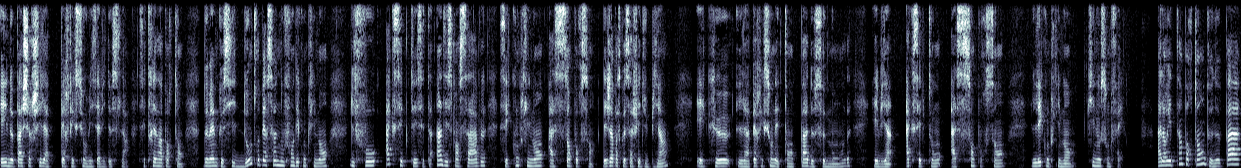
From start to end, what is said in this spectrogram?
et ne pas chercher la perfection vis-à-vis de cela. C'est très important. De même que si d'autres personnes nous font des compliments, il faut accepter, c'est indispensable, ces compliments à 100%. Déjà parce que ça fait du bien et que la perfection n'étant pas de ce monde, eh bien, acceptons à 100% les compliments qui nous sont faits. Alors il est important de ne pas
